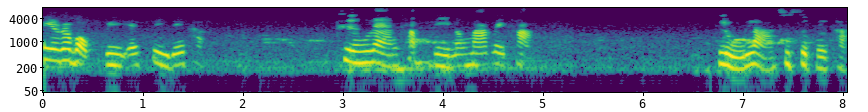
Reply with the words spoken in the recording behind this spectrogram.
มีระบบ VSC ด้วยค่ะ เครื่องแรงขับดีมาก ๆ เลยค่ะ หรูหราสุด ๆ เลยค่ะ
